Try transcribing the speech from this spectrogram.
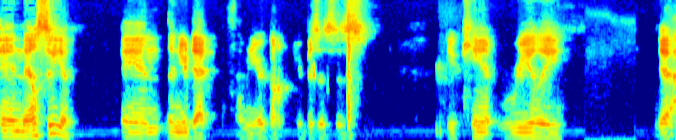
and they'll see you and then you're dead. I mean, you're gone. Your business is, you can't really yeah.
